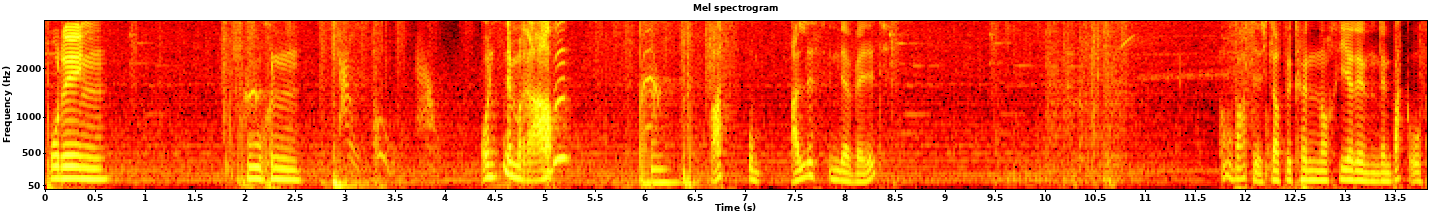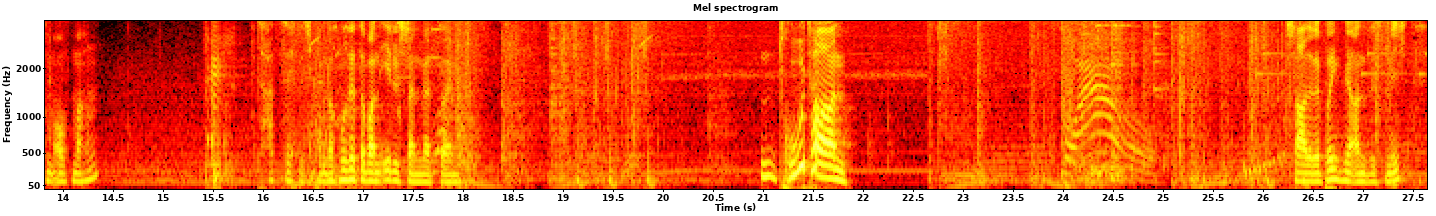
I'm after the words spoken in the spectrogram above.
Pudding, Kuchen und einem Raben? Was um alles in der Welt? Oh, warte, ich glaube, wir können noch hier den, den Backofen aufmachen. Tatsächlich, komm, das muss jetzt aber ein Edelsteinwert sein. Ein Truthahn. Schade, der bringt mir an sich nichts.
